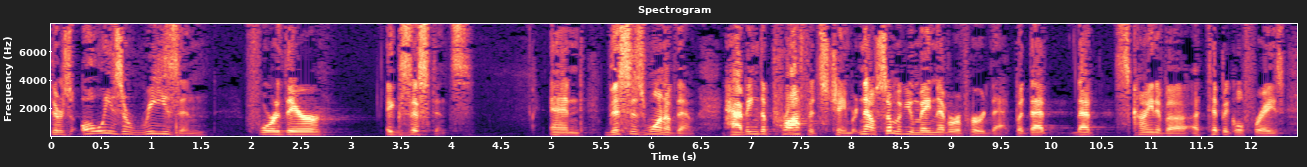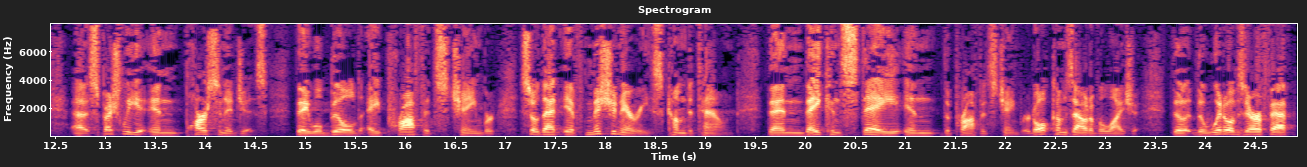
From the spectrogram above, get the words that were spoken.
there's always a reason for their existence. And this is one of them. Having the prophet's chamber. Now, some of you may never have heard that, but that, that's kind of a, a typical phrase, uh, especially in parsonages. They will build a prophet's chamber so that if missionaries come to town, then they can stay in the prophet's chamber. It all comes out of Elisha. The, the widow of Zarephath,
